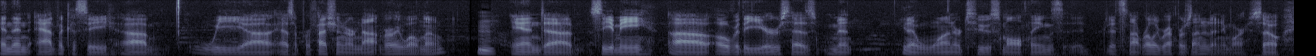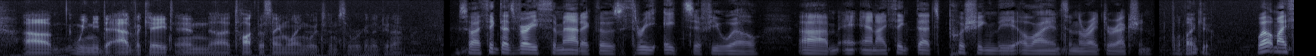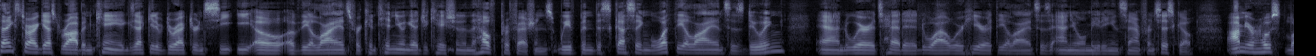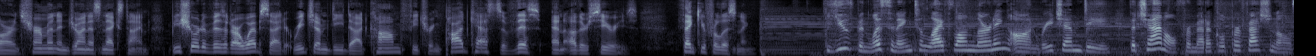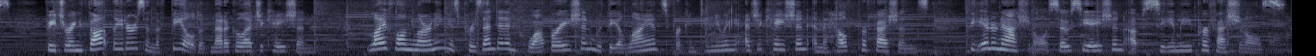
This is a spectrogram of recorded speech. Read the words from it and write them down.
And then advocacy. Um, we, uh, as a profession, are not very well known. Mm. And uh, CME uh, over the years has meant, you know, one or two small things. It's not really represented anymore. So uh, we need to advocate and uh, talk the same language, and so we're going to do that. So I think that's very thematic, those three eights, if you will. Um, and, and I think that's pushing the alliance in the right direction. Well, thank you. Well, my thanks to our guest, Robin King, Executive Director and CEO of the Alliance for Continuing Education in the Health Professions. We've been discussing what the Alliance is doing and where it's headed while we're here at the Alliance's annual meeting in San Francisco. I'm your host, Lawrence Sherman, and join us next time. Be sure to visit our website at reachmd.com featuring podcasts of this and other series. Thank you for listening. You've been listening to Lifelong Learning on ReachMD, the channel for medical professionals, featuring thought leaders in the field of medical education. Lifelong Learning is presented in cooperation with the Alliance for Continuing Education in the Health Professions, the International Association of CME Professionals.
